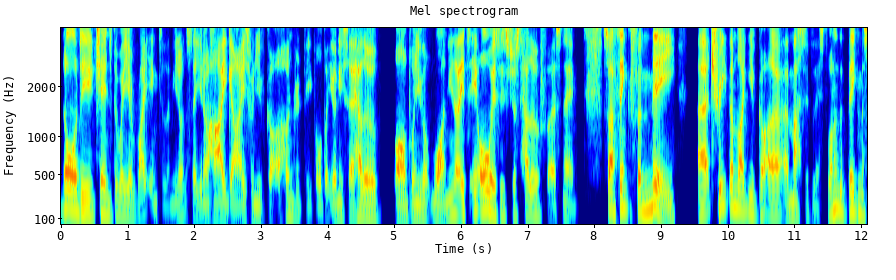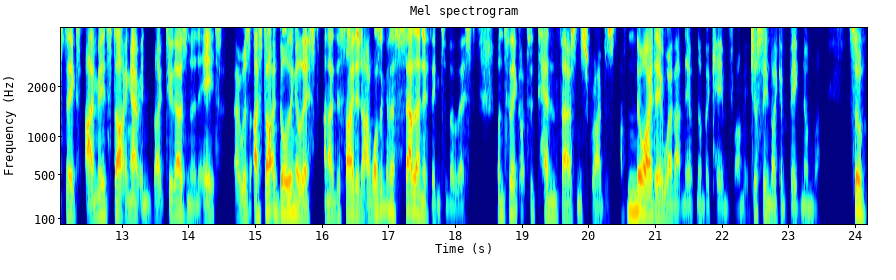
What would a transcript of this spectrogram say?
nor do you change the way you're writing to them. You don't say, you know, hi guys when you've got a hundred people, but you only say hello Bob when you've got one. You know, it's it always is just hello first name. So I think for me, uh, treat them like you've got a, a, massive list. One of the big mistakes I made starting out in like 2008 uh, was I started building a list and I decided I wasn't going to sell anything to the list until it got to 10,000 subscribers. I've no idea where that number came from. It just seemed like a big number. So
